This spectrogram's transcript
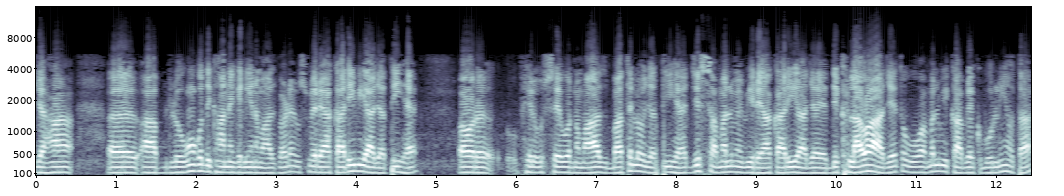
جہاں آپ لوگوں کو دکھانے کے لیے نماز پڑھیں، اس میں ریاکاری بھی آ جاتی ہے اور پھر اس سے وہ نماز باطل ہو جاتی ہے۔ جس عمل میں بھی ریاکاری آ جائے، دکھلاوا آ جائے، تو وہ عمل بھی قابل قبول نہیں ہوتا۔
